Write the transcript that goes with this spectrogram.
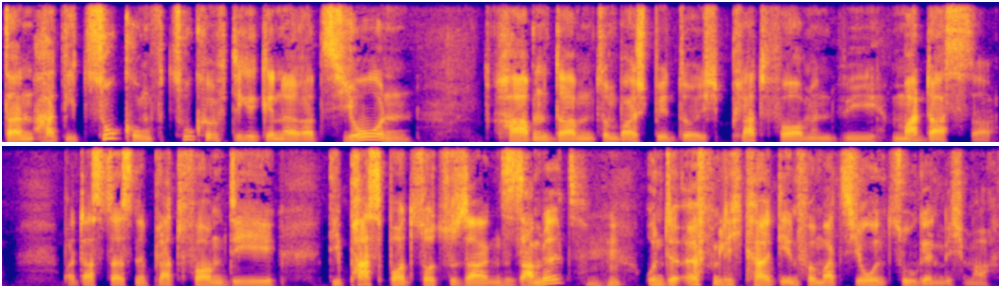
dann hat die Zukunft, zukünftige Generationen haben dann zum Beispiel durch Plattformen wie Madaster. Madaster ist eine Plattform, die die Passport sozusagen sammelt mhm. und der Öffentlichkeit die Information zugänglich macht.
